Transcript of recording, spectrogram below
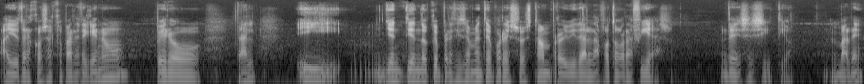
Hay otras cosas que parece que no, pero tal. Y yo entiendo que precisamente por eso están prohibidas las fotografías de ese sitio, ¿vale?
